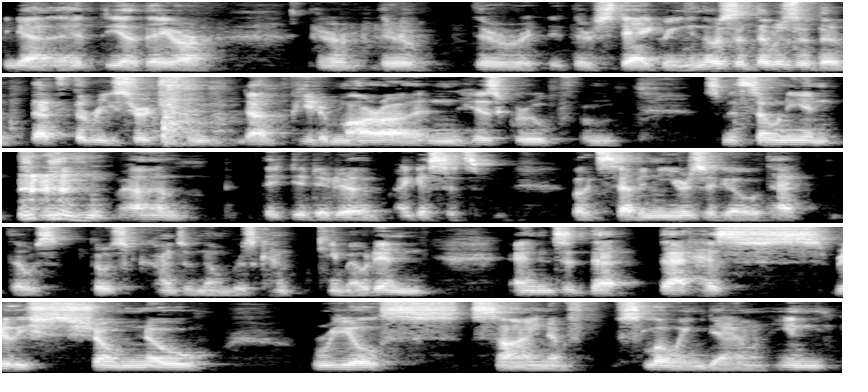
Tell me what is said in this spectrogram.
Yeah, yeah, they are. They're they're they're they're staggering. And those are those are the that's the research from uh, Peter Marra and his group from Smithsonian. um, they did it. Uh, I guess it's about seven years ago that those those kinds of numbers came out, and and that that has really shown no real sign of slowing down. In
